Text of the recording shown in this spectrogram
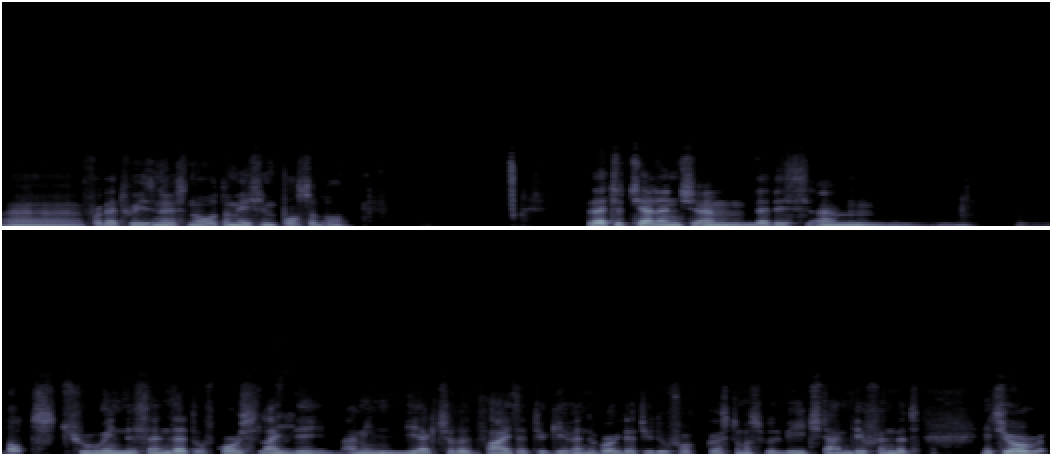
for that reason, there's no automation possible. That's a challenge um, that is um, not true in the sense that, of course, like mm. the, I mean, the actual advice that you give and the work that you do for customers will be each time different, but it's your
